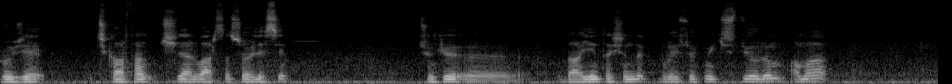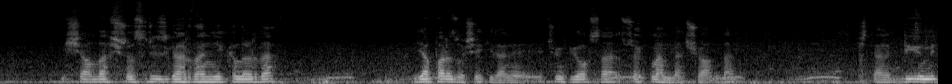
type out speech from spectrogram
proje çıkartan kişiler varsa söylesin. Çünkü e, daha yeni taşındık. Burayı sökmek istiyorum ama inşallah şurası rüzgardan yıkılır da yaparız o şekilde hani çünkü yoksa sökmem ben şu anda. İşte hani bir ümit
